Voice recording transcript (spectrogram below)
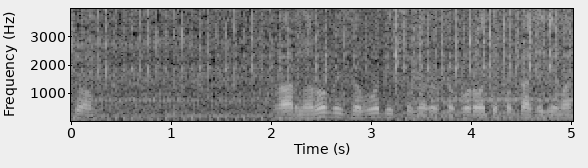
Все. Гарно робить, заводиться, зараз обороти покаже Діма.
